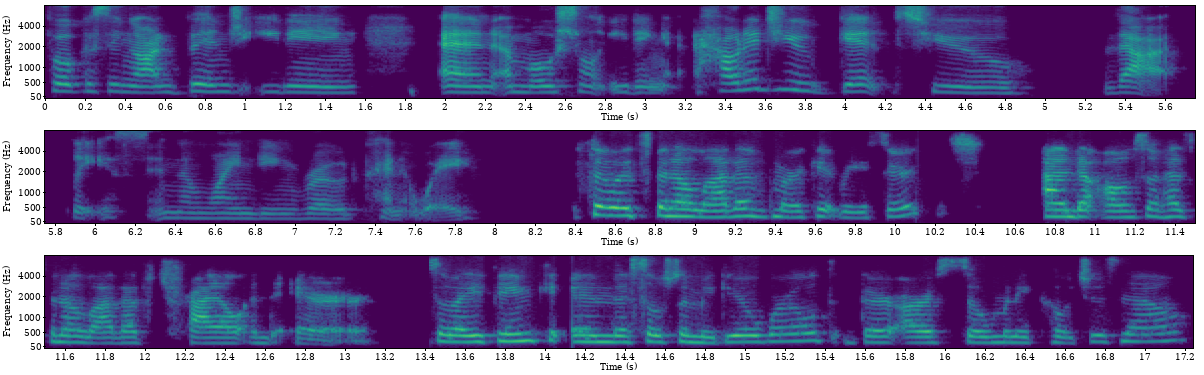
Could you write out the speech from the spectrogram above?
focusing on binge eating and emotional eating. How did you get to that place in the winding road kind of way? So it's been a lot of market research and it also has been a lot of trial and error. So I think in the social media world, there are so many coaches now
